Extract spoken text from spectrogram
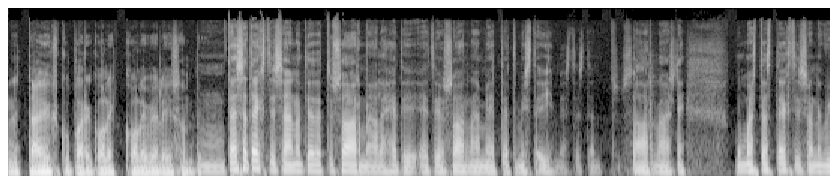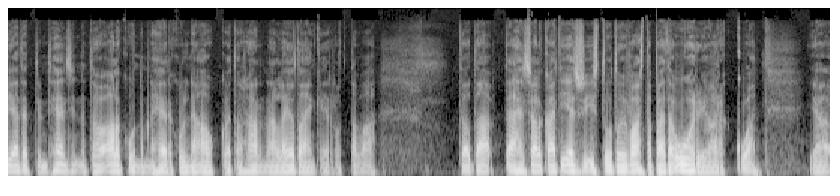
nyt tämä yksi kuparikolikko oli vielä isompi. Mm, tässä tekstissä on jätetty saarnaajalle heti, että jos saarnaaja miettii, että mistä ihmeestä sitä nyt saarnaisi, niin mun mielestä tässä tekstissä on niin jätetty nyt ensin tuohon alkuun tämmöinen herkullinen aukko, että on saarnaajalla jotain kerrottavaa. Tota, tähän se alkaa, että Jeesus istuutui vastapäätä uhriarkkua. Ja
